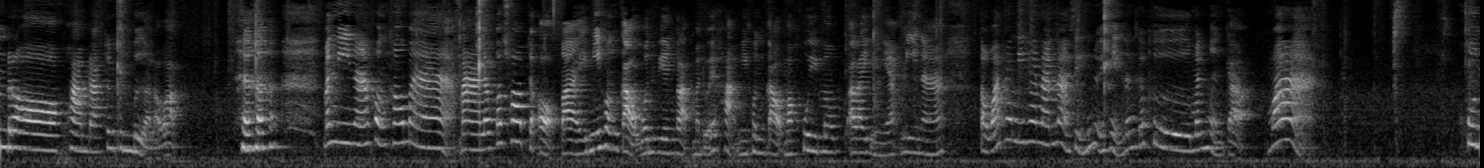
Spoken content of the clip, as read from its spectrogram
คุณรอความรักจนคุณเบื่อแล้วอะมันมีนะคนเข้ามา มาแล้วก็ชอบจะออกไป มีคนเก่าวนเวียนกลับมาด้วยค่ะ มีคนเก่ามาคุยมาอะไรอย่างเงี้ย มีนะ แต่ว่าทั้งนี้ทั้งนั้นน่ะ สิ่งที่หนูเห็นนั่นก็คือมันเหมือนกับว่า คุณ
